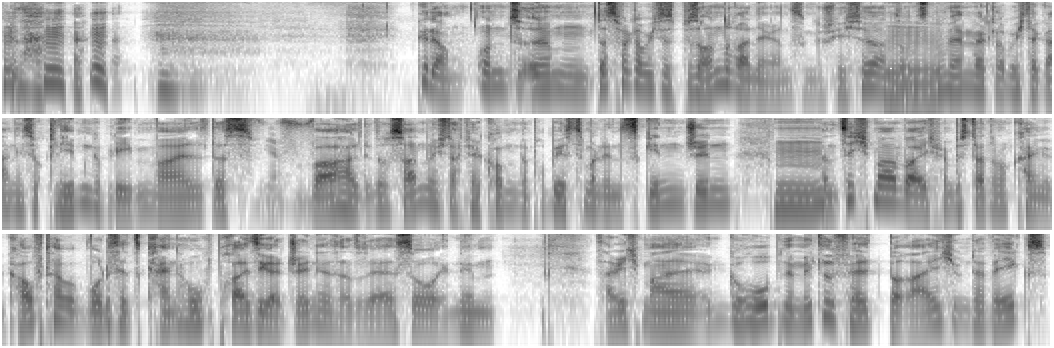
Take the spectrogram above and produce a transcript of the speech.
Genau. Und ähm, das war, glaube ich, das Besondere an der ganzen Geschichte. Ansonsten Mhm. wären wir, glaube ich, da gar nicht so kleben geblieben, weil das Ja. war halt interessant. Und ich dachte mir, komm, dann probierst du mal den Skin Gin Mhm. an sich mal, weil ich mir bis dato noch keinen gekauft habe, obwohl das jetzt kein hochpreisiger Gin ist. Also der ist so in dem, sage ich mal, gehobenen Mittelfeldbereich unterwegs.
